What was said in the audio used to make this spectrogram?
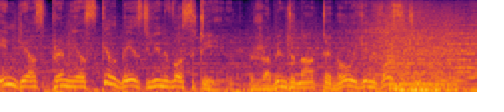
India's premier skill-based university, Rabindranath Tagore University.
